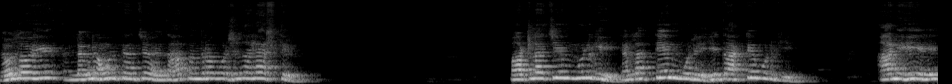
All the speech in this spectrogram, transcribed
जवळजवळ ही लग्न होऊन त्यांचे दहा पंधरा वर्ष झाले असतील. पाटलाची मुलगी त्यांना तीन मुली ही धाकटी मुलगी. आणि ही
